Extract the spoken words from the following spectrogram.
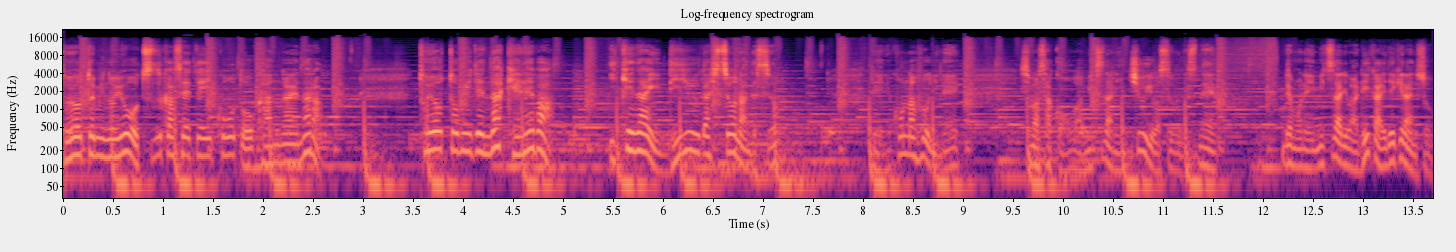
豊臣の世を続かせていこうとお考えなら豊臣でなければいけない理由が必要なんですよ。でこんな風にね島左近は三成に注意をするんですね。でもね三成は理解できないんですよ。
